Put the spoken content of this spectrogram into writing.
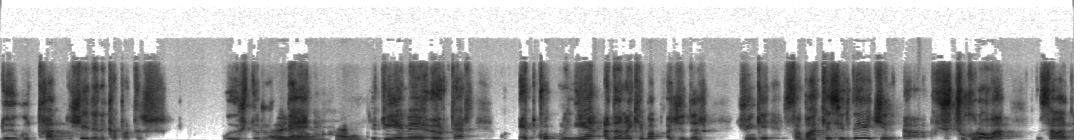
duygu tad şeylerini kapatır. Uyuşturur. Öyle B. Ya, evet. Kötü yemeği örter. Et kokmu niye Adana kebap acıdır? Çünkü sabah kesildiği için şu Çukurova saat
